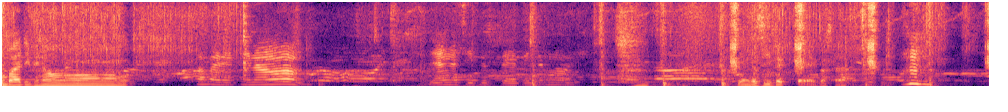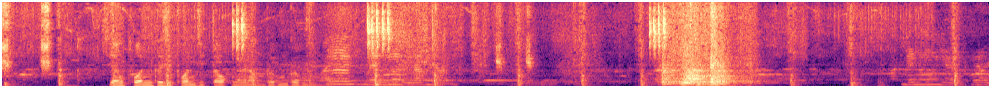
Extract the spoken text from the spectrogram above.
ำบายดีพี่น้องสบายดีพี่น้องเสียงกระสีแปลกๆกันจักหน่อยเสียงกระซิบแปลกๆก็ซะเสียงฝนคือสิฝนสิตกนี่น้องบึมบึมๆไว้อืมเป็นมือแล้วค่ะเมนูหยังพี่น้อง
